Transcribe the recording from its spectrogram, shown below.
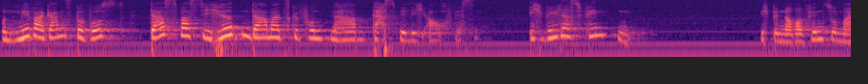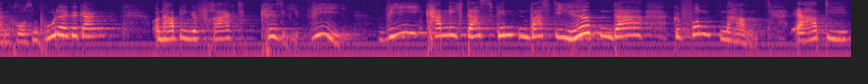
Und mir war ganz bewusst, das, was die Hirten damals gefunden haben, das will ich auch wissen. Ich will das finden. Ich bin daraufhin zu meinem großen Bruder gegangen und habe ihn gefragt, Chrissy, wie? Wie kann ich das finden, was die Hirten da gefunden haben? Er hat die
